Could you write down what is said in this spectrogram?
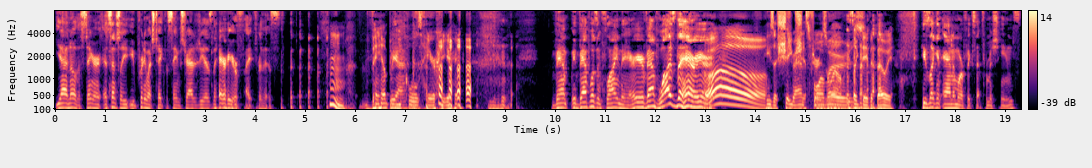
Yeah, no, the stinger. Essentially, you pretty much take the same strategy as the Harrier fight for this. Vamp Yeah. equals Harrier. Vamp, Vamp wasn't flying the Harrier. Vamp was the Harrier. Oh, He's a shapeshifter as well. Transformers. Like David Bowie. He's like an Animorph except for machines.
